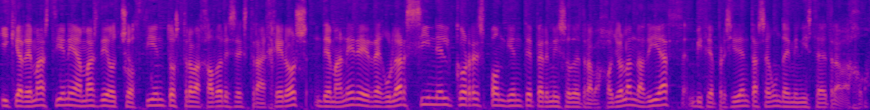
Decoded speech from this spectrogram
y que además tiene a más de 800 trabajadores extranjeros de manera irregular sin el correspondiente permiso de trabajo. Yolanda Díaz, vicepresidenta segunda y ministra de Trabajo.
